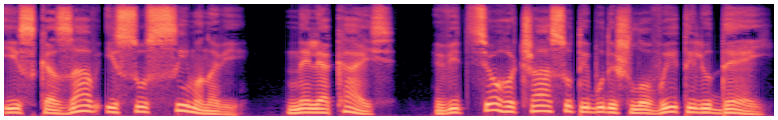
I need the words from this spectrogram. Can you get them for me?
І сказав Ісус Симонові Не лякайсь, від цього часу ти будеш ловити людей.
